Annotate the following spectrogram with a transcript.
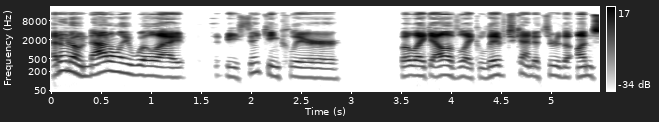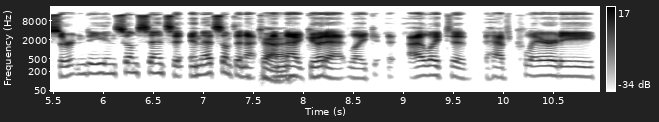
I don't know. Not only will I be thinking clear but like I'll have like lived kind of through the uncertainty in some sense, and that's something I, I'm not good at. Like I like to have clarity,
